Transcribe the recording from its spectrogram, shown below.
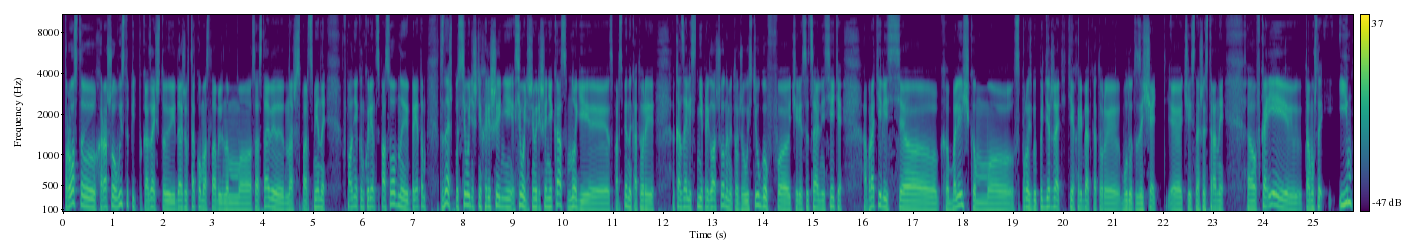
просто хорошо выступить, показать, что и даже в таком ослабленном э, составе наши спортсмены вполне конкурентоспособны. При этом, ты знаешь, после сегодняшних решений, сегодняшнего решения КАС многие спортсмены, которые оказались неприглашенными, тот же Устюгов, э, через социальные сети обратились э, к болельщикам э, с просьбой поддержать тех ребят, которые будут защищать э, честь нашей страны в Корее, потому что им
